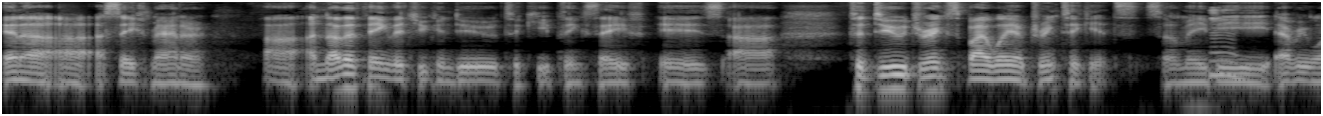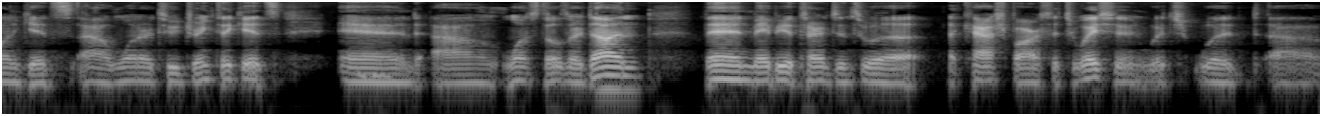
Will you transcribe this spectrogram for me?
in a, a safe manner. Uh, another thing that you can do to keep things safe is uh, to do drinks by way of drink tickets. So maybe mm. everyone gets uh, one or two drink tickets, and um, once those are done, then maybe it turns into a, a cash bar situation, which would uh,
